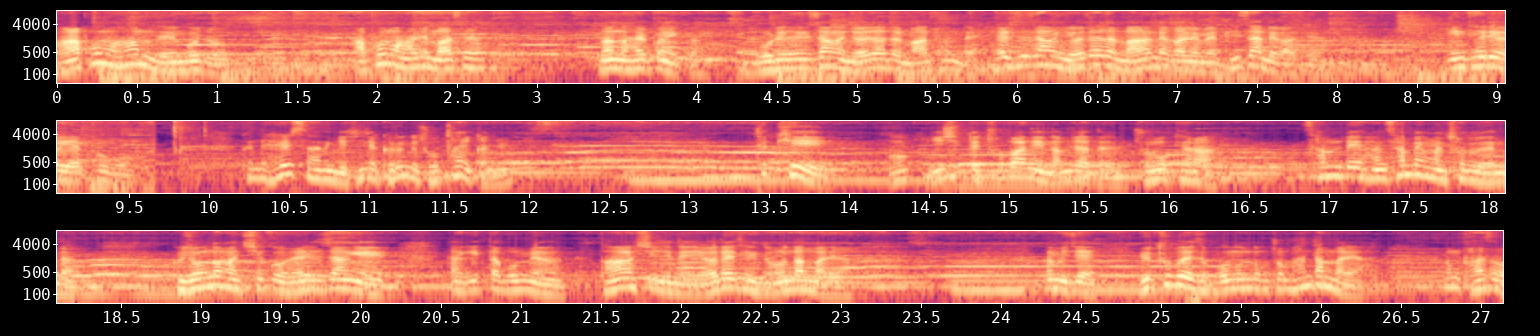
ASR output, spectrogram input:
안 아프면 하면 되는 거죠. 아프면 하지 마세요. 나는 할 거니까. 우리 헬스장은 여자들 많던데. 헬스장은 여자들 많은데 가려면 비싼 데 가세요. 인테리어 예쁘고. 근데 헬스 하는 게 진짜 그런 게 좋다니까요. 특히 어? 20대 초반인 남자들 주목해라. 3대 한 300만 쳐도 된다. 그 정도만 치고 헬스장에 딱 있다 보면 방학 시즌에 여대생들 온단 말이야. 그럼 이제 유튜브에서 본 운동 좀 한단 말이야. 그럼 가서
